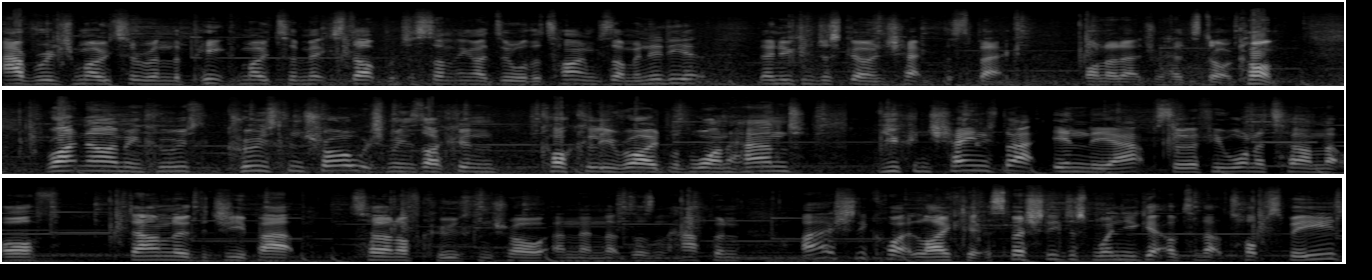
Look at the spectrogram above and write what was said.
average motor and the peak motor mixed up, which is something I do all the time because I'm an idiot, then you can just go and check the spec on electroheads.com. Right now I'm in cruise, cruise control, which means I can cockily ride with one hand. You can change that in the app, so if you want to turn that off, download the Jeep app, turn off cruise control, and then that doesn't happen. I actually quite like it, especially just when you get up to that top speed,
